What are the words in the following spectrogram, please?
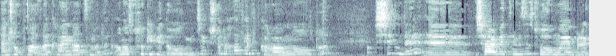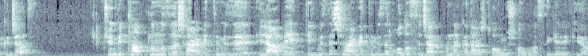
Yani çok fazla kaynatmadık ama su gibi de olmayacak. Şöyle hafif kıvamlı oldu. Şimdi e, şerbetimizi soğumaya bırakacağız. Çünkü tatlımıza şerbetimizi ilave ettiğimizde şerbetimizin oda sıcaklığına kadar soğumuş olması gerekiyor.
